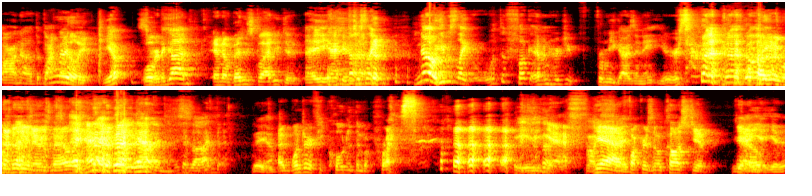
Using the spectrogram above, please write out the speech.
on uh, the Black. Really? Album. Yep. Swear Well- to God. and I bet he's glad he did. Uh, yeah, he was just like, no, he was like, what the fuck? I haven't heard you from you guys in eight years. Clearly we're millionaires now. Hey, how you doing? This is odd. yeah. I wonder if he quoted them a price. Yeah. Fuck yeah, shit. fuckers, it'll cost you, you Yeah, know, yeah, yeah.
